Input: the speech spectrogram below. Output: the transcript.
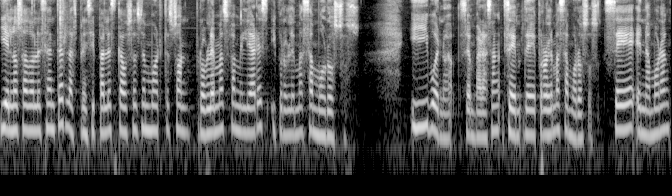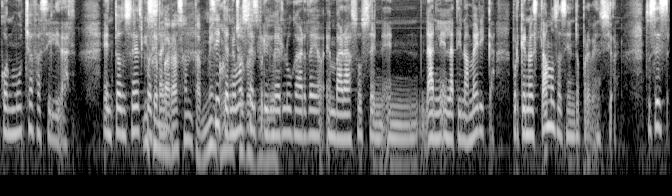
Y en los adolescentes las principales causas de muerte son problemas familiares y problemas amorosos y bueno, se embarazan de problemas amorosos, se enamoran con mucha facilidad. Entonces, pues. Y se embarazan también. Sí, tenemos el primer lugar de embarazos en, en, en, Latinoamérica, porque no estamos haciendo prevención. Entonces,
